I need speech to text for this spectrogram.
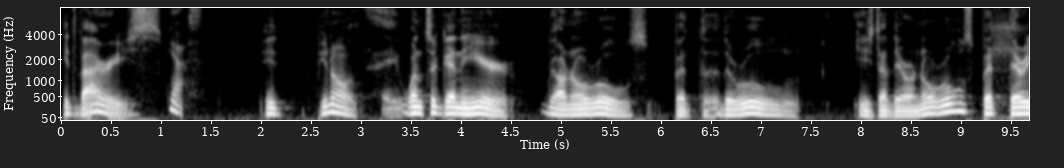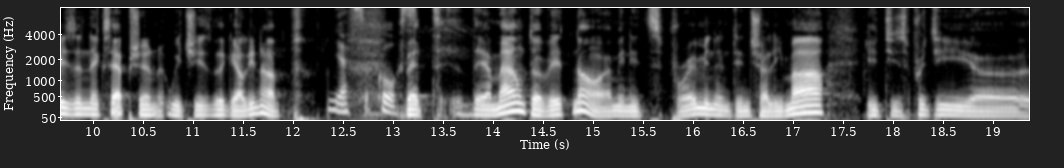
It varies. Yes. It, you know, eh, once again, here there are no rules, but the, the rule is that there are no rules, but there is an exception, which is the Guerlinade. Yes, of course. But the amount of it, no. I mean, it's prominent in Shalimar. It is pretty uh,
